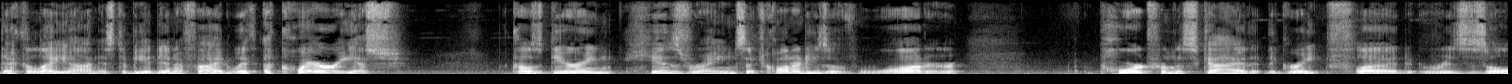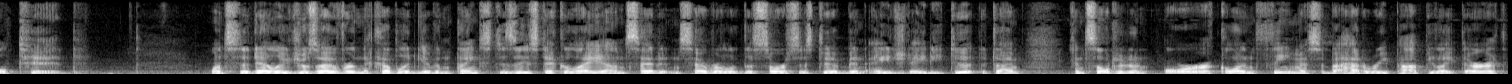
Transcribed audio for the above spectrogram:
Deucalion is to be identified with Aquarius, because during his reign, such quantities of water poured from the sky that the great flood resulted. Once the deluge was over and the couple had given thanks to Zeus, Deucalion said it in several of the sources to have been aged 82 at the time, consulted an oracle in Themis about how to repopulate the earth.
